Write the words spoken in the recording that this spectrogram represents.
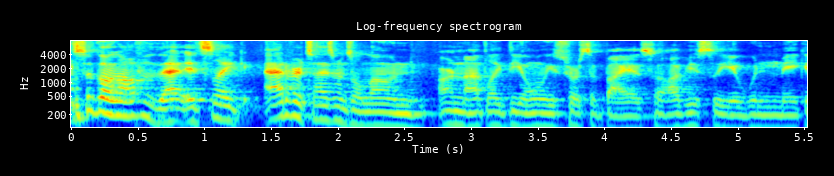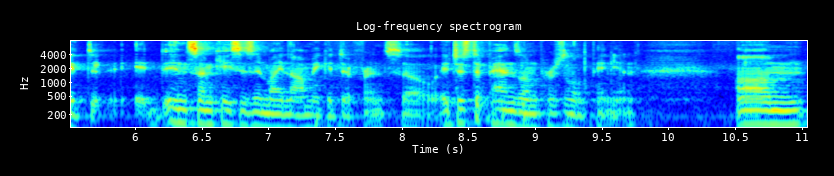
So going off of that, it's like advertisements alone are not like the only source of bias. So obviously, it wouldn't make it. In some cases, it might not make a difference. So it just depends on personal opinion. Um,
